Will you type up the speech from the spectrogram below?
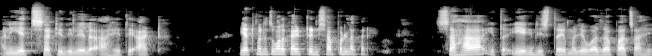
आणि एचसाठी दिलेलं आहे ते आठ. यातमध्ये तुम्हाला काय ट्रेंड सापडला का रे? सहा इथं एक दिसतंय म्हणजे वजा पाच आहे.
